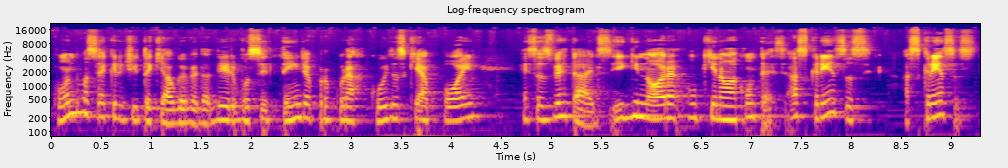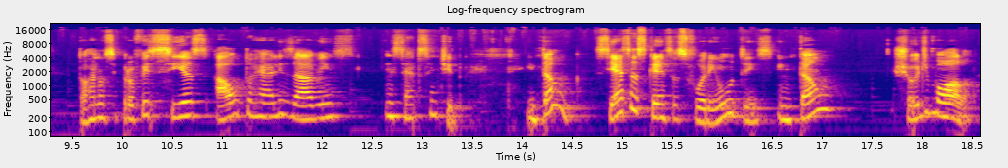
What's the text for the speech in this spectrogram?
Quando você acredita que algo é verdadeiro, você tende a procurar coisas que apoiem essas verdades e ignora o que não acontece. As crenças, as crenças tornam-se profecias autorrealizáveis em certo sentido. Então, se essas crenças forem úteis, então show de bola,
